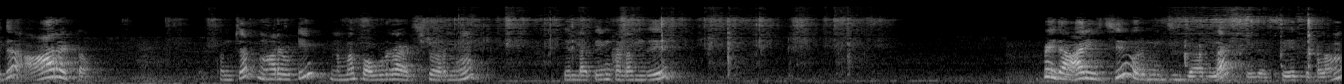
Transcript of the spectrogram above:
இது ஆறட்டும். கொஞ்சம் ஆற விட்டி நம்ம பவுடராக அடிச்சுட்டு வரணும். எல்லாத்தையும் கலந்து. இப்போ இது ஆறிடுச்சு. ஒரு மிக்சி ஜாரில் இதை சேர்த்துக்கலாம்.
